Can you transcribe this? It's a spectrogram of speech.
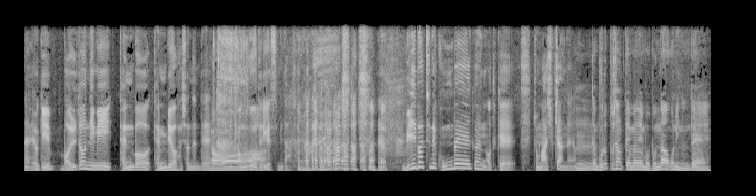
네, 여기 멀더님이 덴버 덴벼 하셨는데 아. 경고 드리겠습니다. 네. 윌바튼의 공백은 어떻게 좀 아쉽지 않나요? 음. 일단 무릎 부상 때문에 뭐 못 나오고는 있는데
